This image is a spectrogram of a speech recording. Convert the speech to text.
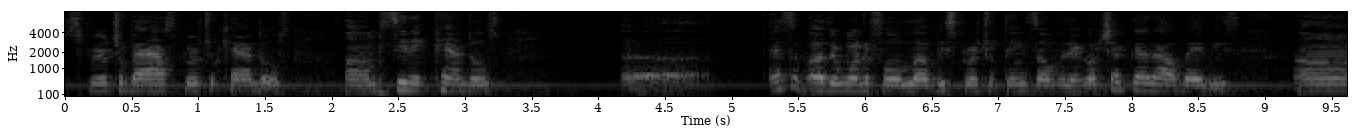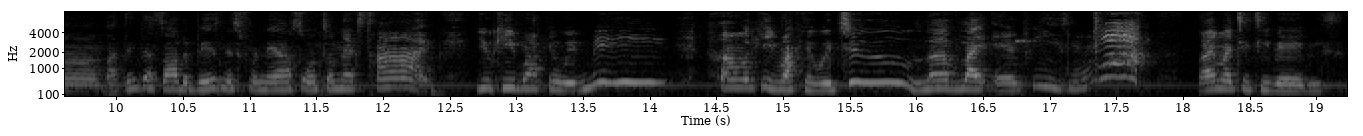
spiritual baths, spiritual candles, um, scenic candles, uh, and some other wonderful, lovely spiritual things over there. Go check that out, babies. Um, I think that's all the business for now. So until next time, you keep rocking with me. I'm gonna keep rocking with you. Love, light, and peace. Mwah! Bye, my TT babies.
